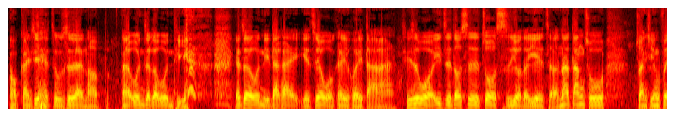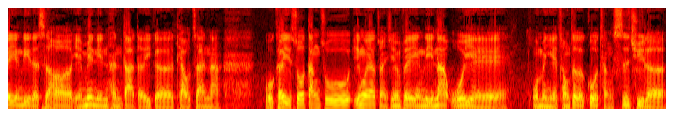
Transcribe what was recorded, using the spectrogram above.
哦，感谢主持人哈，来问这个问题，那这个问题大概也只有我可以回答。其实我一直都是做石油的业者，那当初转型非盈利的时候，也面临很大的一个挑战呐。我可以说，当初因为要转型非盈利，那我也我们也从这个过程失去了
